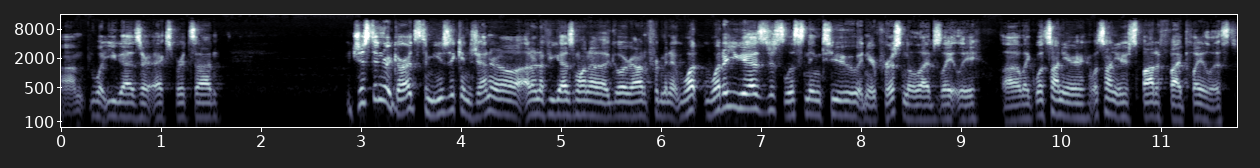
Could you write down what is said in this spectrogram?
um, what you guys are experts on just in regards to music in general, I don't know if you guys want to go around for a minute. What what are you guys just listening to in your personal lives lately? Uh, like what's on your what's on your Spotify playlist?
